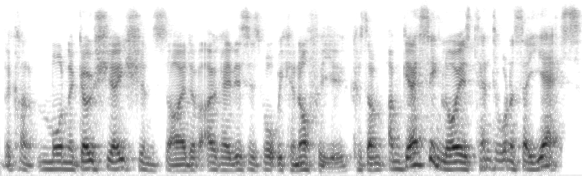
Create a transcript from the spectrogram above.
the kind of more negotiation side of okay, this is what we can offer you. Because I'm I'm guessing lawyers tend to want to say yes.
